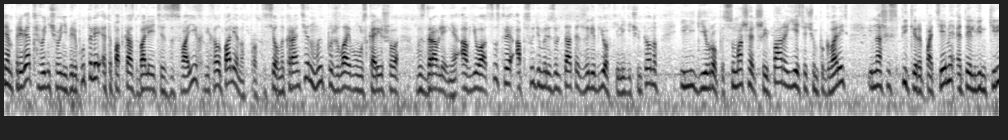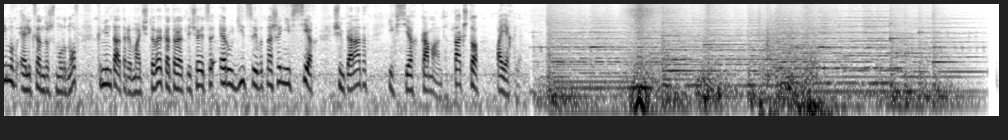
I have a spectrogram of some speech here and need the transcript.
Всем привет, вы ничего не перепутали, это подкаст «Болейте за своих». Михаил Поленов просто сел на карантин, мы пожелаем ему скорейшего выздоровления. А в его отсутствие обсудим результаты жеребьевки Лиги Чемпионов и Лиги Европы. Сумасшедшие пары, есть о чем поговорить. И наши спикеры по теме – это Эльвин Керимов и Александр Шмурнов, комментаторы Матч ТВ, которые отличаются эрудицией в отношении всех чемпионатов и всех команд. Так что поехали.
